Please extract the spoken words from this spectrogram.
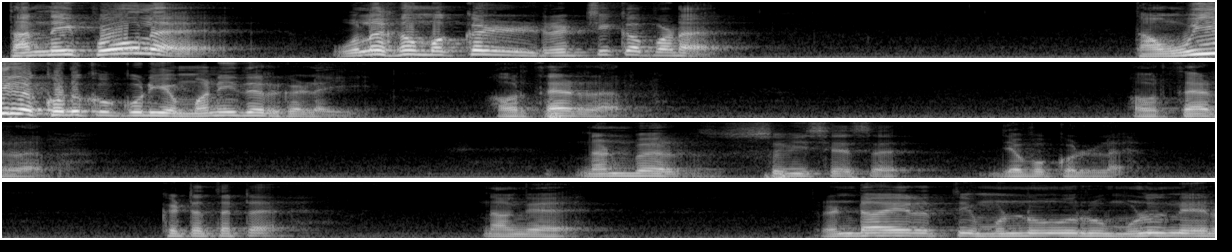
தன்னை போல உலக மக்கள் ரட்சிக்கப்பட தான் உயிரை கொடுக்கக்கூடிய மனிதர்களை அவர் தேடுறார். அவர் தேடுறார். நண்பர் சுவிசேஷ ஜெபக்குள்ள கிட்டத்தட்ட நாங்கள் ரெண்டாயிரத்தி முந்நூறு முழு நேர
